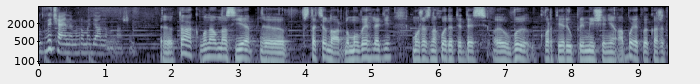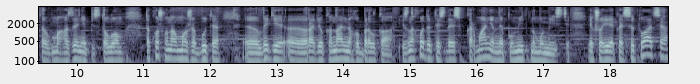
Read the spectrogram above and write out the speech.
звичайним громадянам нашим? Е, Так, вона в нас є е, в стаціонарному вигляді, може знаходити десь е, в квартирі, в приміщенні, або, як ви кажете, в магазині під столом. Також вона може бути в виді радіоканального брелка і знаходитись десь в кармані в непомітному місці. Якщо є якась ситуація,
